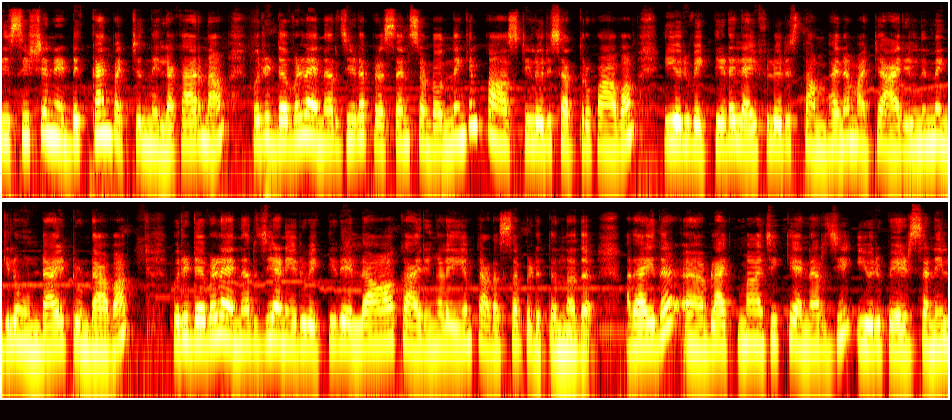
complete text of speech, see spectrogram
ഡിസിഷൻ എടുക്കാൻ പറ്റുന്നില്ല. കാരണം ഒരു ഡബിൾ എനർജിയുടെ പ്രസൻസ് ഉണ്ട്. ഒന്നെങ്കിൽ പാസ്റ്റിൽ ഒരു ശത്രുഭാവം ഈ ഒരു വ്യക്തിയുടെ ലൈഫിൽ ഒരു സ്തംഭനം മറ്റാരിൽ നിന്നെങ്കിലും ഉണ്ടായിട്ടുണ്ടാവാം. ഒരു ഡബിൾ എനർജിയാണ് ഈ ഒരു വ്യക്തിയുടെ എല്ലാ കാര്യങ്ങളെയും തടസ്സപ്പെടുത്തുന്നത്. അതായത് ബ്ലാക്ക് മാജിക് എനർജി ഈ ഒരു പേഴ്സണിൽ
